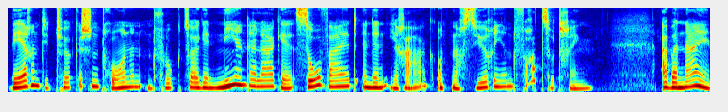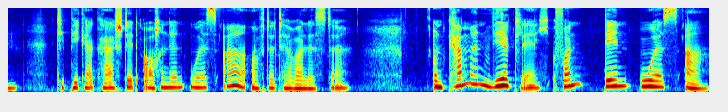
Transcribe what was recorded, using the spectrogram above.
wären die türkischen Drohnen und Flugzeuge nie in der Lage, so weit in den Irak und nach Syrien vorzudringen. Aber nein, die PKK steht auch in den USA auf der Terrorliste. Und kann man wirklich von den USA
